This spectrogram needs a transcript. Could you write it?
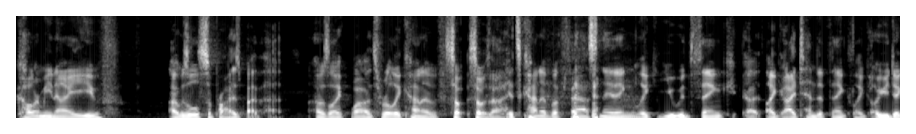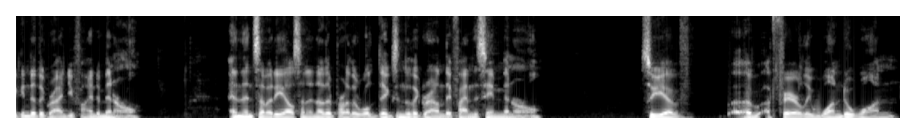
color me naive, I was a little surprised by that. I was like, wow, it's really kind of so. So is that. It's kind of a fascinating. like you would think, uh, like I tend to think, like oh, you dig into the ground, you find a mineral, and then somebody else in another part of the world digs into the ground, they find the same mineral. So you have a, a fairly one to one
